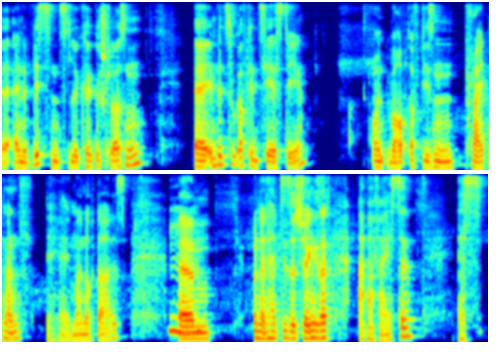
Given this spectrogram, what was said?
äh, eine Wissenslücke geschlossen äh, in Bezug auf den CSD und überhaupt auf diesen Pride Month, der ja immer noch da ist. Mhm. Ähm, und dann hat sie so schön gesagt, aber weißt du, das,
